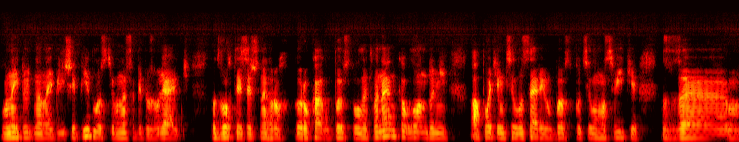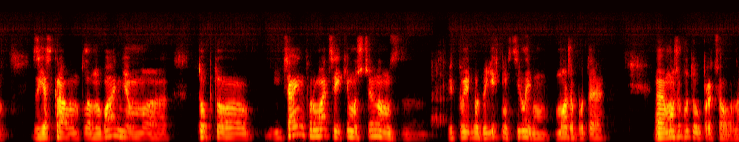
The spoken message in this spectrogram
Вони йдуть на найбільші підлості. Вони собі дозволяють у 2000-х роках вбивство Литвиненка в Лондоні, а потім цілу серію вбивств по цілому світі з, е, з яскравим плануванням. Е, Тобто, ця інформація якимось чином відповідно до їхніх цілей може бути. е, Може бути опрацьована,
